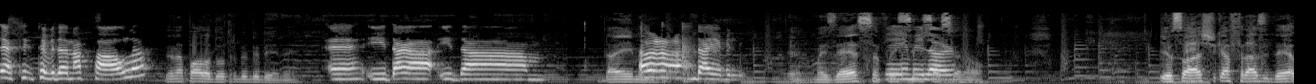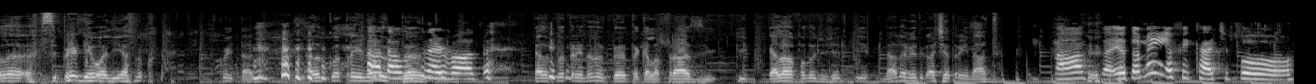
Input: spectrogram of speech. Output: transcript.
É, te- teve da Ana Paula. da Ana Paula do outro BBB, né? É, e da. E da. Da Emily. Ah, da Emily. É, mas essa foi Bem melhor. sensacional. Eu só acho que a frase dela se perdeu ali. Ela não... Coitada. Ela ficou treinando Ela tava tanto. muito nervosa. Ela ficou treinando tanto aquela frase que ela falou de um jeito que nada a ver do que ela tinha treinado. Nossa, eu também ia ficar, tipo.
